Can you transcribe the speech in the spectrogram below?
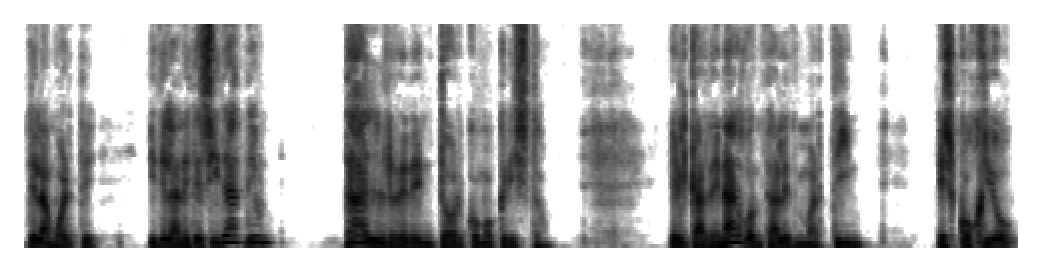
de la muerte y de la necesidad de un tal redentor como Cristo. El cardenal González Martín escogió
